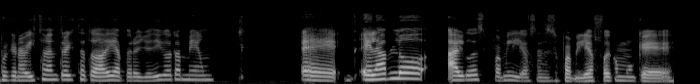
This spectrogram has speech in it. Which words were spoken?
porque no he visto la entrevista todavía, pero yo digo también, eh, él habló algo de su familia, o sea, su familia fue como que,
